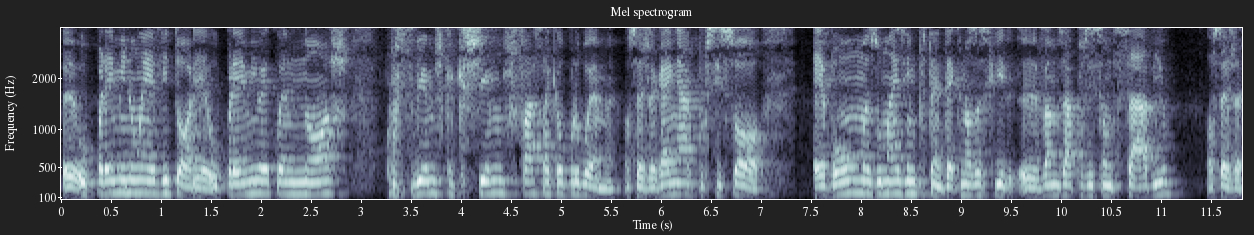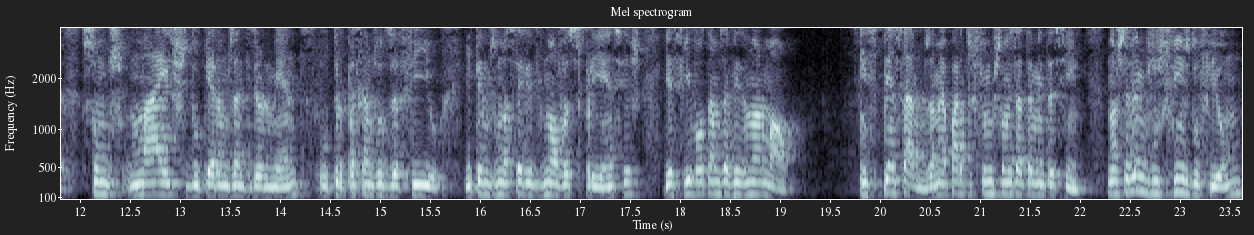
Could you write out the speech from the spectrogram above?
eh, o prémio não é a vitória, o prémio é quando nós percebemos que crescemos face àquele problema. Ou seja, ganhar por si só é bom, mas o mais importante é que nós a seguir eh, vamos à posição de sábio ou seja, somos mais do que éramos anteriormente, ultrapassamos o desafio e temos uma série de novas experiências e a seguir voltamos à vida normal. E se pensarmos, a maior parte dos filmes são exatamente assim. Nós sabemos os fins do filme,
